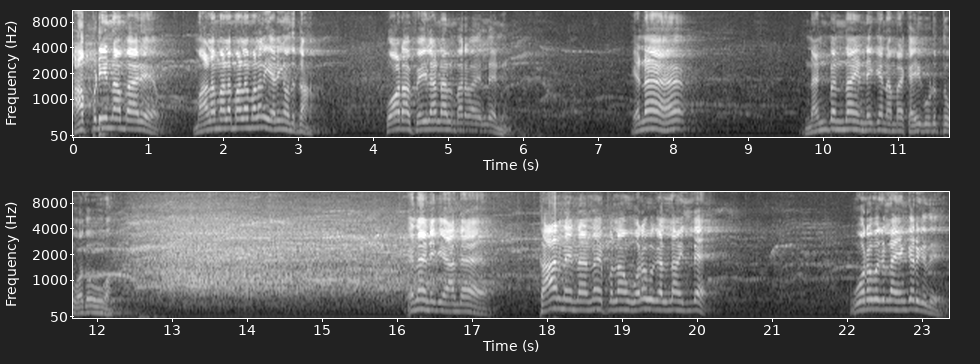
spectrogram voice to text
அப்படின்னு பாரு மலை மலை மலை மலைன்னு இறங்கி வந்துட்டான். போடா ஃபெயிலானாலும் பரவாயில்லைன்னு. ஏன்னா நண்பன் தான் இன்றைக்கி நம்ம கை கொடுத்து உதவுவான். ஏன்னா இன்றைக்கி அந்த காரணம் என்னன்னா இப்போல்லாம் உறவுகள்லாம் இல்லை. உறவுகள்லாம் எங்கே இருக்குது?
